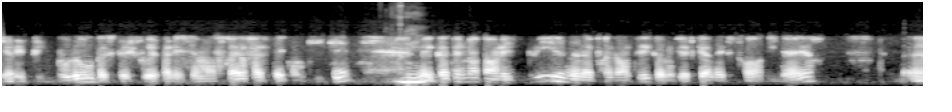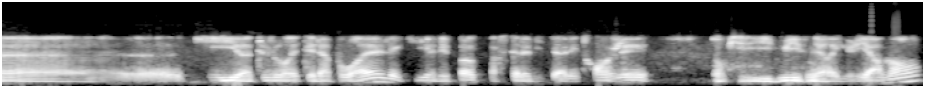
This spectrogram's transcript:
j'avais plus de boulot parce que je pouvais pas laisser mon frère, enfin c'était compliqué. Mais quand elle m'a parlé de lui, elle me l'a présenté comme quelqu'un d'extraordinaire. Euh, qui a toujours été là pour elle et qui, à l'époque, parce qu'elle habitait à l'étranger, donc il, lui venait régulièrement,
